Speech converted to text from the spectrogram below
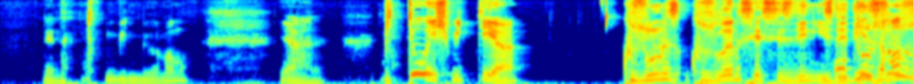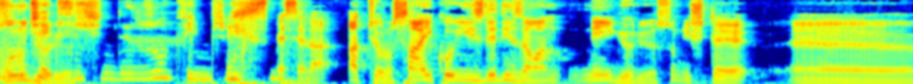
Neden bilmiyorum ama. Yani. Bitti o iş bitti ya. Kuzuların, kuzuların sessizliğini izlediğin Otursun zaman onu görüyorsun. şimdi. Zoom film çeksin. Mesela atıyorum Psycho'yu izlediğin zaman neyi görüyorsun? İşte eee,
